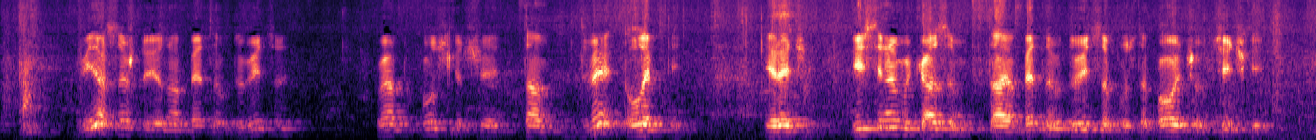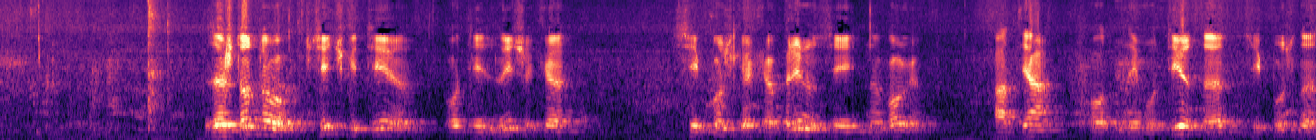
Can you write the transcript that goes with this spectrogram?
съкровищницата. Видя също и една бедна вдовица, която пускаше там две лепти и рече, истина ме казвам, тая бедна вдовица пусна повече от всички. Защото всички тия от излишъка си пускаха приноси на Бога, а тя от немотията си пусна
